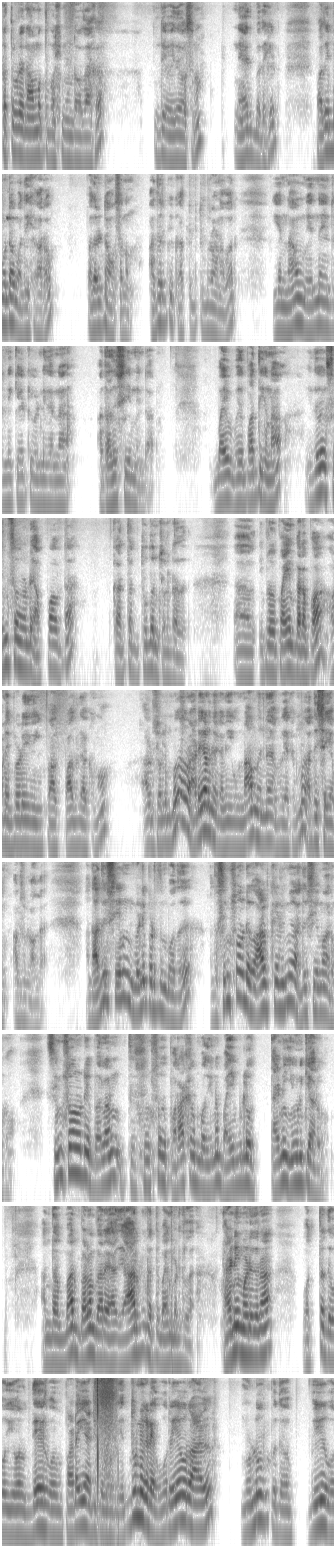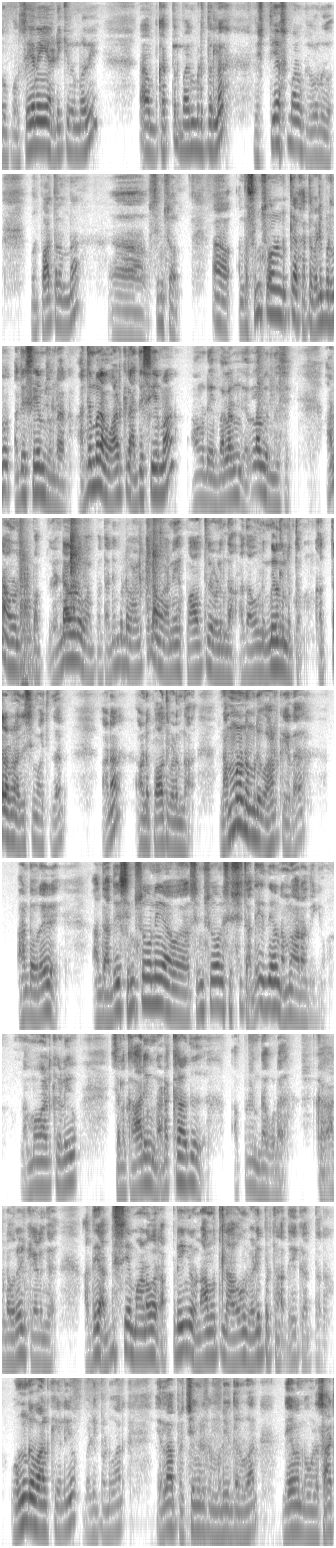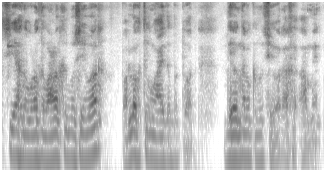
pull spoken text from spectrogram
கர்த்தருடைய நாமத்து மகிம் உண்டாவதாக. இந்த வேதவசனம் நியாயபதிகள் பதிமூன்றாம் அதிகாரம் பதினெட்டாம் வசனம். அதற்கு கத்து தூதரானவர் என் நாம் என்ன என்று நீ கேட்க வேண்டியது என்ன? அது அதிசயம் என்றார். பை இது பார்த்தீங்கன்னா இது சிம்சவனுடைய அப்பாவிட்ட கத்தர் தூதன் சொல்கிறது இப்போ ஒரு பையன் பிறப்பான் அவனை இப்படி நீங்கள் பா பாதுகாக்கணும் அப்படின்னு சொல்லும்போது அவன் அடையாளம் கேட்க நீ உன் நாம் என்ன? அப்படி கேட்கும்போது அதிசயம் அப்படின்னு சொல்லுவாங்க. அந்த அதிசயம் வெளிப்படுத்தும் போது அந்த சிம்சோனுடைய வாழ்க்கையிலுமே அதிசயமாக இருக்கும். சிம்சோனுடைய பலன் சிம்சோன் பராக்கிரம் பார்த்தீங்கன்னா பைபிளில் தனி யூனிக்காக இருக்கும். அந்த மாதிரி பலம் வேறு யா- யாருக்கும் கற்று பயன்படுத்தலை. தனி மனிதனா ஒத்தது ஒரு தே ஒரு படையை அடிக்கிறது ஒரு எதுவுமே கிடையாது. ஒரே ஒரு ஆள் முழு வீர வீ ஒரு ஒரு சேனையை அடிக்கிற மாதிரி கத்தர் பயன்படுத்தல. வித்தியாசமான ஒரு ஒரு பாத்திரம் தான் சிம்சோன். அந்த சிம்சோனுக்கு கத்தை வெளிப்படுத்தும் அதிசயம்னு சொல்கிறார் அது மாதிரி அவன் வாழ்க்கையில் அதிசயமாக அவனுடைய பலன் எல்லாம் இருந்துச்சு. ஆனால் அவனுடைய ப- ரெண்டாவது இப்போ தனிப்பட்ட வாழ்க்கையில் அவன் அநேக பாவத்தில் விழுந்தான். அது அவனுடைய மீறுதல் மொத்தம். கத்தர் அவனை அதிசயமாக வைத்தார் ஆனால் அவனுடைய பாவத்தில் விழுந்தான். நம்மளும் நம்முடைய வாழ்க்கையில் ஆண்டவரே அந்த அதே சிம்சோனை அவ- சிம்சோனை சிஷித்து அதே தேவன் நம்மளும் ஆராதிக்கும். நம்ம வாழ்க்கையிலையும் சில காரியங்கள் நடக்காது அப்படி இருந்தால் கூட க- ஆண்டவரே கேளுங்க. அதே அதிசயமானவர் அப்படிங்கிற நாமத்தில் அவங்க வெளிப்படுத்தின அதே கருத்தர். உங்கள் வாழ்க்கையிலையும் வெளிப்படுவார். எல்லா பிரச்சனைகளுக்கும் முடிவு தருவார். தேவன் உங்களை சாட்சியாக அந்த உலகத்தை வாழ்க்கை செய்வார். பரலோகத்துக்கும் ஆயுதப்படுத்துவார் தேவன் நமக்கு செய்வாராக. ஆமேன்.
